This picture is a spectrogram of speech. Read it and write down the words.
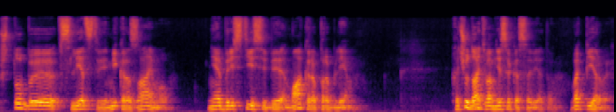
чтобы вследствие микрозаймов не обрести себе макропроблем, хочу дать вам несколько советов. Во-первых,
